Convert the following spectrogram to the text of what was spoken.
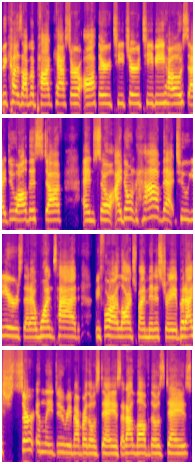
because I'm a podcaster, author, teacher, TV host. I do all this stuff. And so I don't have that two years that I once had before I launched my ministry, but I certainly do remember those days and I love those days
